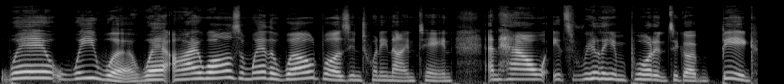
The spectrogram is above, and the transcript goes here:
where we were, where I was, and where the world was in 2019, and how it's really important to go big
